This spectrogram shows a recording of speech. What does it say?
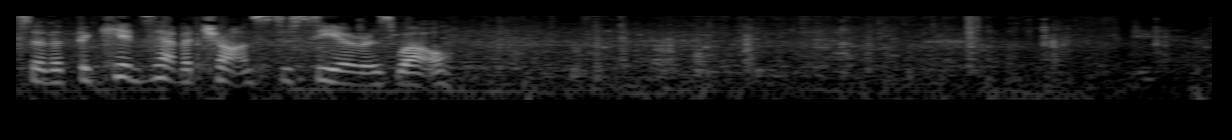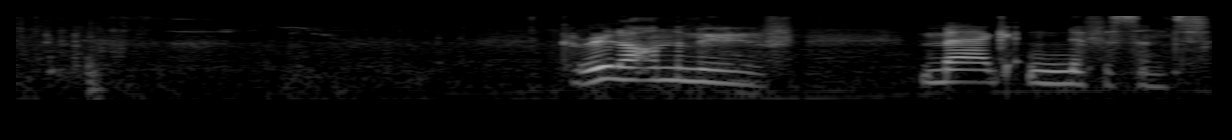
so that the kids have a chance to see her as well. Karula on the move. Magnificent.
